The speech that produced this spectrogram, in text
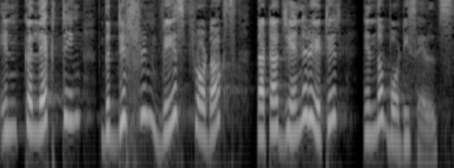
in collecting the different waste products that are generated in the body cells.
